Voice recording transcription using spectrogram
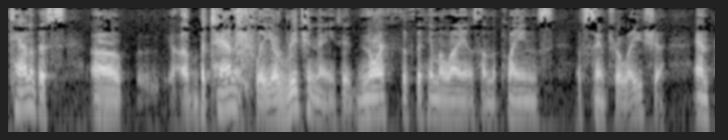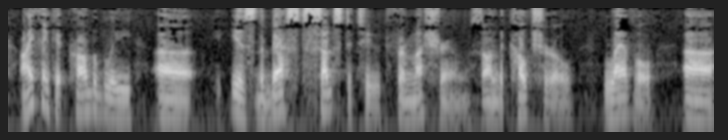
Cannabis uh, uh, botanically originated north of the Himalayas on the plains of Central Asia. And I think it probably uh, is the best substitute for mushrooms on the cultural level. Uh,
